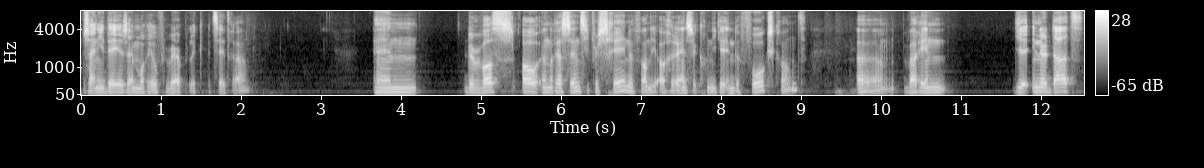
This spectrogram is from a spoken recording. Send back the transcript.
Zijn ideeën zijn moreel verwerpelijk, et cetera. En er was al een recensie verschenen van die Algerijnse chronieken in de Volkskrant. Um, waarin je inderdaad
